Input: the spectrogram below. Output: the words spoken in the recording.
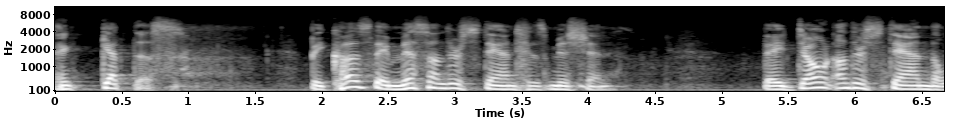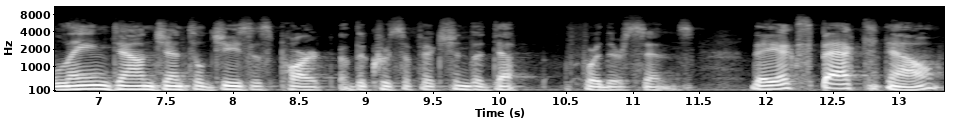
and get this, because they misunderstand his mission, they don't understand the laying down gentle Jesus part of the crucifixion, the death for their sins. They expect now,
